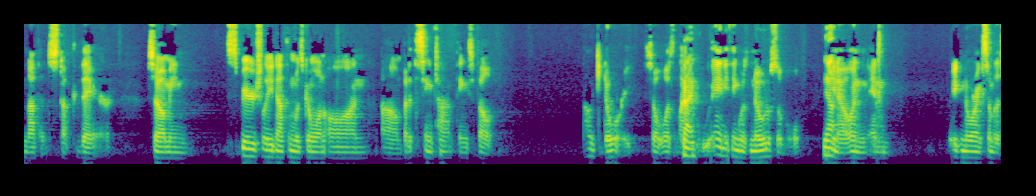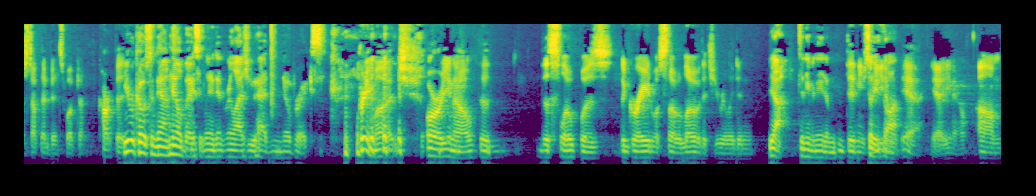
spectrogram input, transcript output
nothing stuck there. So, I mean, spiritually, nothing was going on, um, but at the same time, things felt hunky dory. So it wasn't like anything was noticeable, yeah, you know, and and ignoring some of the stuff that had been swept under the carpet. you were coasting downhill basically, and didn't realize you had no brakes. pretty much or you know the the slope was the grade was so low that you really didn't Yeah, didn't even need them. didn't even So you thought. yeah yeah you know um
